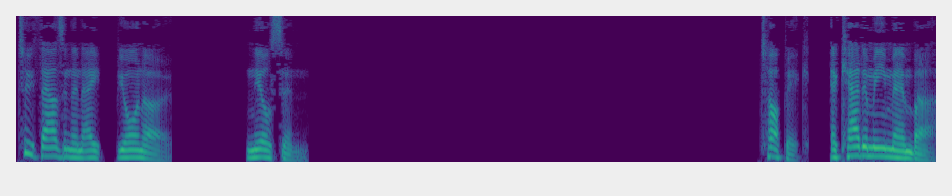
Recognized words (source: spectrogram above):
2008, Bjorn O. Nilsson. Academy member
